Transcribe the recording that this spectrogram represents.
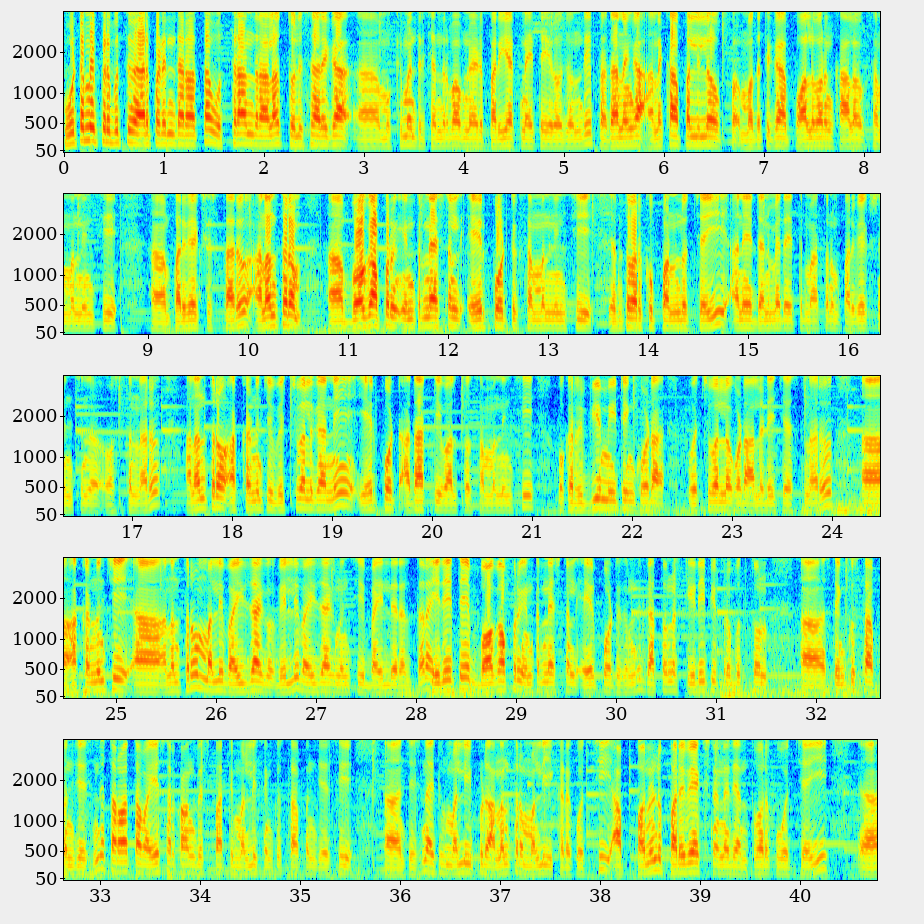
కూటమి ప్రభుత్వం ఏర్పడిన తర్వాత ఉత్తరాంధ్రలో తొలిసారిగా ముఖ్యమంత్రి చంద్రబాబు నాయుడు పర్యటన అయితే ఈరోజు ఉంది. ప్రధానంగా అనకాపల్లిలో మొదటగా పోలవరం కాలువకు సంబంధించి పర్యవేక్షిస్తారు. అనంతరం భోగాపురం ఇంటర్నేషనల్ ఎయిర్పోర్ట్కి సంబంధించి ఎంతవరకు పనులు వచ్చాయి అనే దాని మీద అయితే మాత్రం పర్యవేక్షించిన వస్తున్నారు. అనంతరం అక్కడ నుంచి విర్చువల్గానే ఎయిర్పోర్ట్ అథారిటీ వాళ్ళతో సంబంధించి ఒక రివ్యూ మీటింగ్ కూడా వర్చువల్లో కూడా ఆల్రెడీ చేస్తున్నారు. అక్కడ నుంచి అనంతరం మళ్ళీ వైజాగ్ వెళ్ళి వైజాగ్ నుంచి బయలుదేరి వెళ్తారు ఏదైతే భోగాపురం ఇంటర్నేషనల్ ఎయిర్పోర్ట్కి ఉంది గతంలో టీడీపీ ప్రభుత్వం శంకుస్థాపన చేసింది. తర్వాత వైఎస్ఆర్ కాంగ్రెస్ పార్టీ మళ్ళీ శంకుస్థాపన చేసి చేసింది. అయితే మళ్ళీ ఇప్పుడు అనంతరం మళ్ళీ ఇక్కడికి వచ్చి ఆ పనులు పర్యవేక్షణ అనేది ఎంతవరకు వచ్చాయి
